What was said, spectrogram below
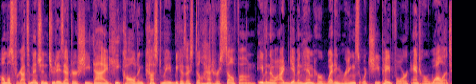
Almost forgot to mention, two days after she died, he called and cussed me because I still had her cell phone, even though I'd given him her wedding rings, which she paid for, and her wallet,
